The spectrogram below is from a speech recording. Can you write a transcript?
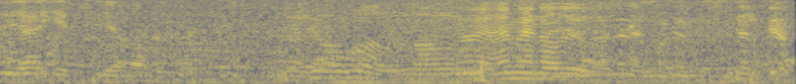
Siyah gitti ya. Evet, hemen alıyorlar. Hemen. Sıkıntı yok.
